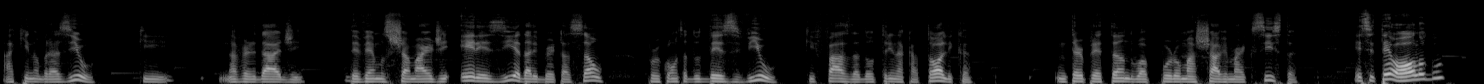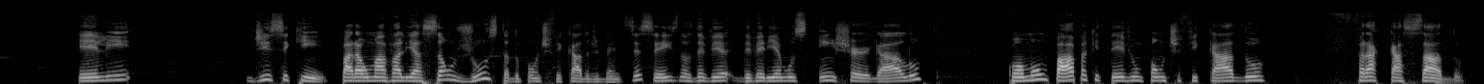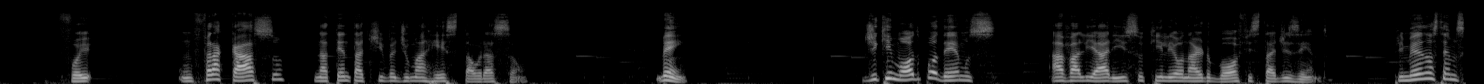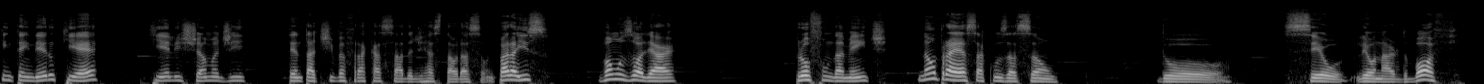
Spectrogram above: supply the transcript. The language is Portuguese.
aqui no Brasil, que na verdade devemos chamar de heresia da libertação, por conta do desvio que faz da doutrina católica, interpretando-a por uma chave marxista, esse teólogo, ele disse que para uma avaliação justa do pontificado de Bento XVI, nós deve, deveríamos enxergá-lo como um papa que teve um pontificado fracassado. Foi um fracasso na tentativa de uma restauração. Bem, de que modo podemos avaliar isso que Leonardo Boff está dizendo? Primeiro, nós temos que entender o que é que ele chama de tentativa fracassada de restauração. E para isso, vamos olhar profundamente, não para essa acusação do seu Leonardo Boff,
